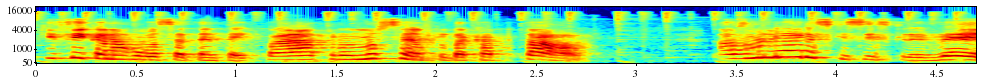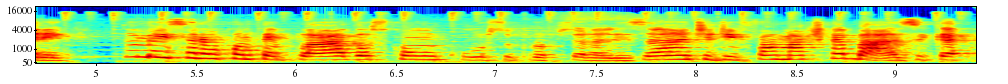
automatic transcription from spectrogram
que fica na Rua 74, no centro da capital. As mulheres que se inscreverem também serão contempladas com um curso profissionalizante de informática básica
